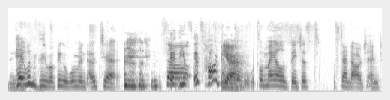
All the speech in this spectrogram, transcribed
Hey, Winzima, being a woman out here. So It, it's, it's hard. Yeah. for males, they just stand out and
